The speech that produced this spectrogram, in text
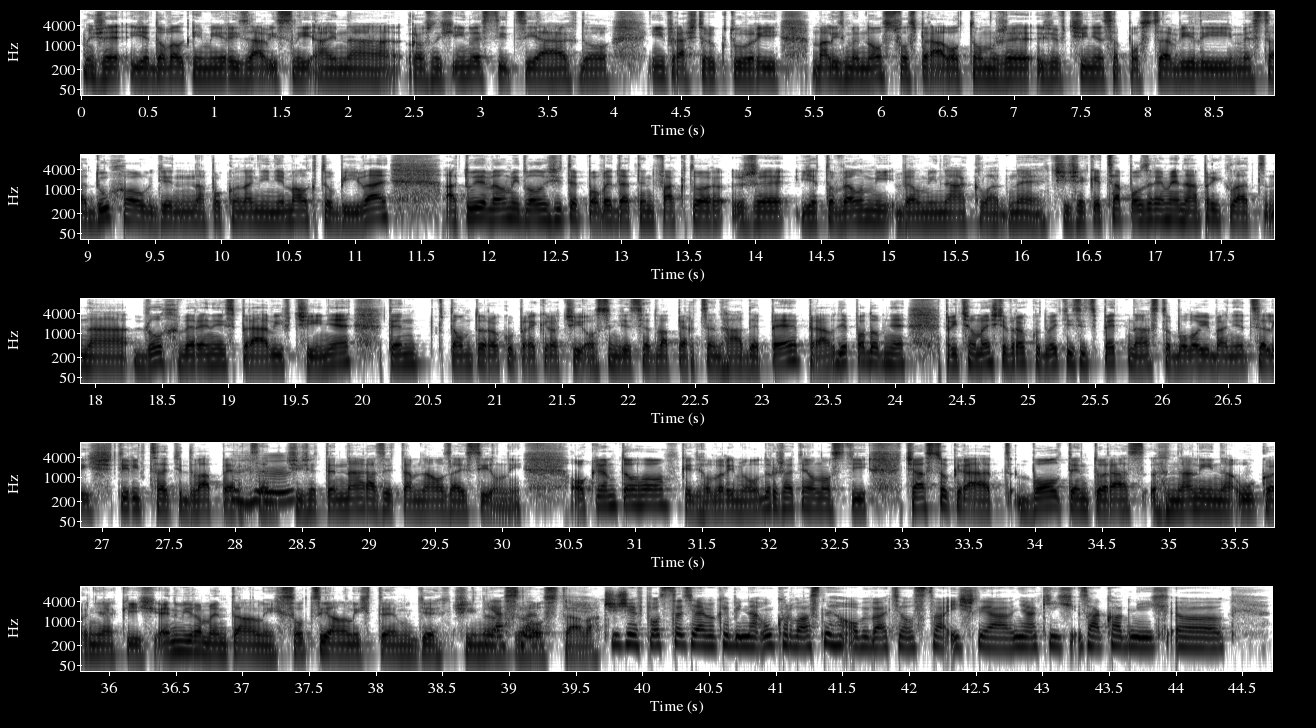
že je do veľkej miery závislý aj na rôznych investíciách do infraštruktúry. Mali sme množstvo správ o tom, že, že v Číne sa postavili mesta duchov, kde napokon ani nemal kto bývať. A tu je veľmi dôležité povedať ten faktor, že je to veľmi, veľmi nákladné. Čiže keď sa pozrieme napríklad na dlh verejnej správy v Číne, ten v tomto roku prekročí 82% HDP pravdepodobne, pričom ešte v roku 2015 to bolo iba necelých 42%, mm-hmm. čiže ten náraz je tam naozaj silný silný. Okrem toho, keď hovoríme o udržateľnosti, častokrát bol tento raz hnaný na úkor nejakých environmentálnych, sociálnych tém, kde Čína Jasné. zaostáva. Čiže v podstate ako keby na úkor vlastného obyvateľstva išli aj nejakých základných e,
